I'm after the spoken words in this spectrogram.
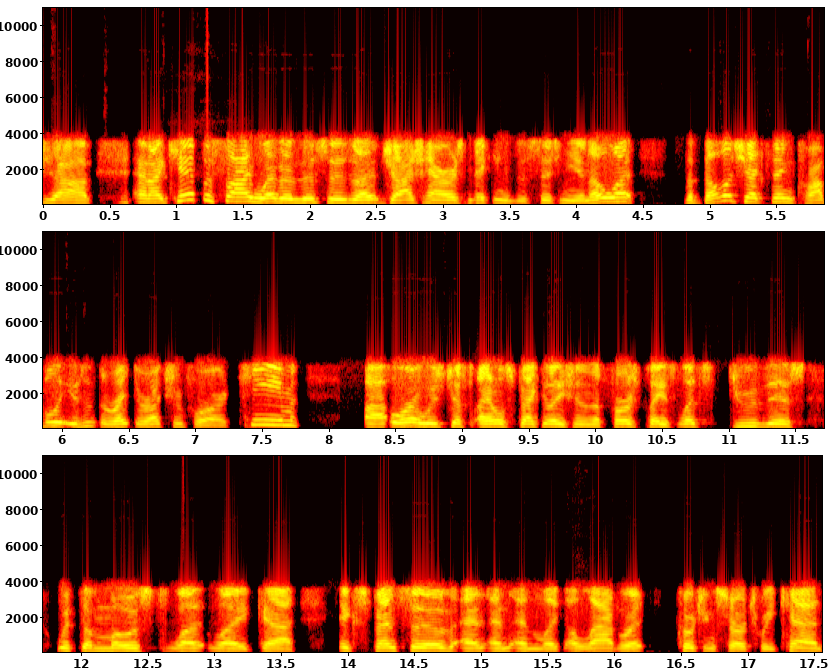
job. And I can't decide whether this is uh, Josh Harris making a decision. You know what? The Belichick thing probably isn't the right direction for our team uh, or it was just idle speculation in the first place. Let's do this with the most li- like uh, expensive and, and and like elaborate coaching search we can.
